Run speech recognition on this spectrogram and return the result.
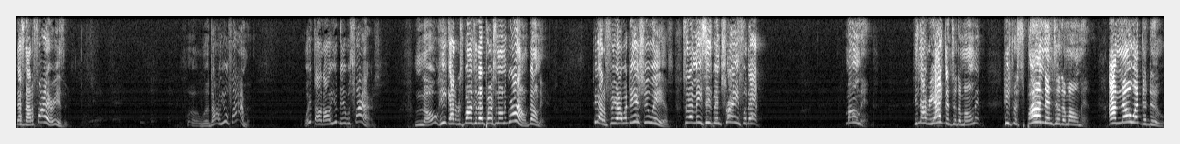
that's not a fire, is it? Well, dog, you're a fireman. We thought all you did was fires. No, he got to respond to that person on the ground, don't he? He got to figure out what the issue is. So that means he's been trained for that moment. He's not reacting to the moment, he's responding to the moment. I know what to do.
